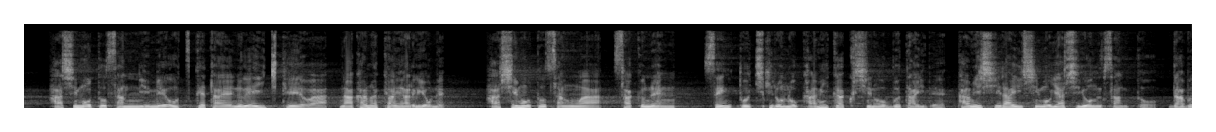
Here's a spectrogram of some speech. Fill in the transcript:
橋本さんに目をつけた NHK はなかなかやるよね。橋本さんは昨年、千と千尋の神隠しの舞台で上白石萌やしおんさんとダブル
